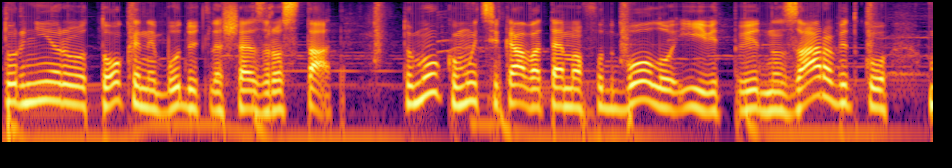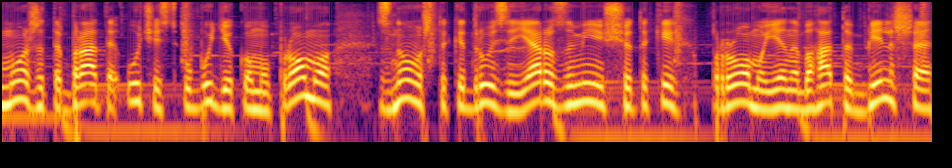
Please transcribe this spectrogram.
турніру токени будуть лише зростати. Тому, кому цікава тема футболу і відповідно заробітку, можете брати участь у будь-якому промо. Знову ж таки, друзі, я розумію, що таких промо є набагато більше.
